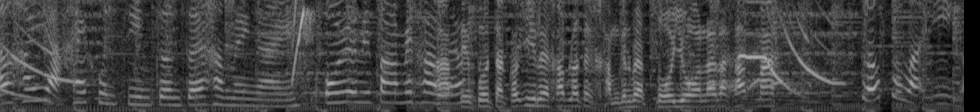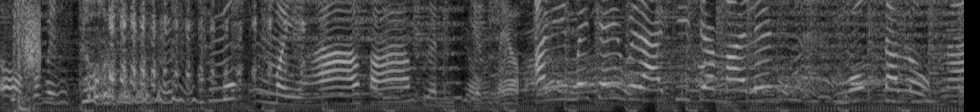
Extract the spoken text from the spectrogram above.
แล้วถ้าอยากให้คนจีนจนใจทำยังไง โอ้ยอันนี้ตามไม่ทันอะแล้วเตรียมตัวจากเก้าอี้เลยครับ เราจะขำกันแบบตัวโยนแล้วนะครับ มาแล้วสระอีออกก็เป็นจุดมุกไม่ฮาพาเพื่อนเขียนแล้ว อันนี้ไม่ใช่เวลาที่จะมาเล่นมุกตลกนะ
